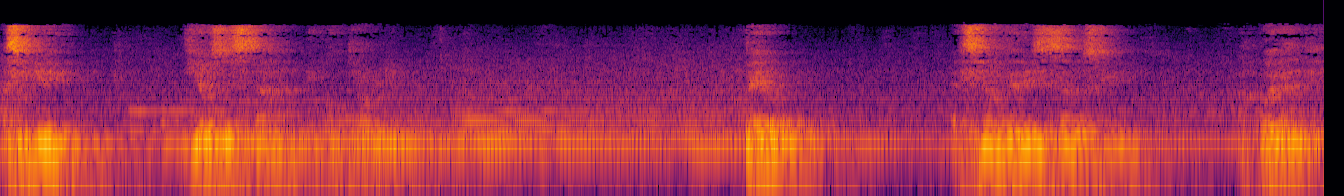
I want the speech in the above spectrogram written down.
Así que Dios está ¿sabes qué? Acuérdate,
